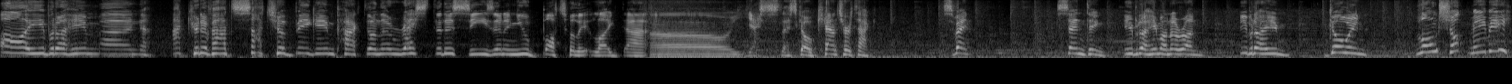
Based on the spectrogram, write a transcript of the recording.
Oh, Ibrahim, man. That could have had such a big impact on the rest of the season and you bottle it like that. Oh, yes. Let's go. Counter-attack. Sven. Sending. Ibrahim on a run. Ibrahim. Going. Long shot, maybe?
